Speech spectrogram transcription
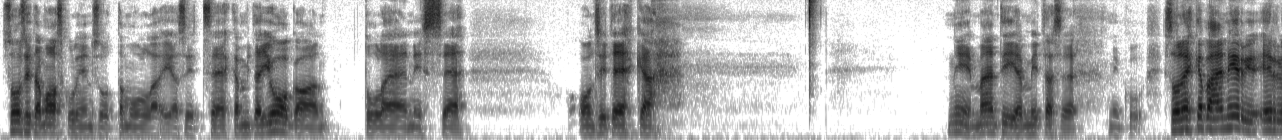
se on sitä maskuliinisuutta mulle. Ja sitten se ehkä mitä joogaan tulee, niin se on sitten ehkä... Niin, mä en tiedä mitä se... Niin kuin, se on ehkä vähän eri, eri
